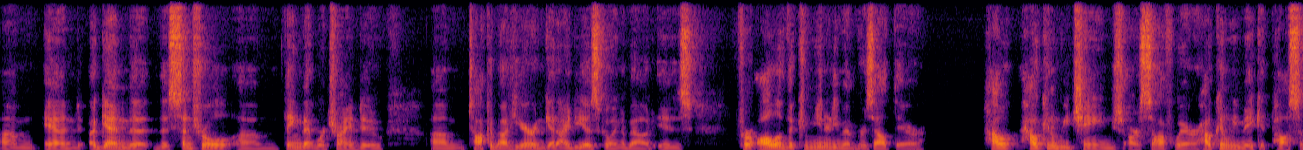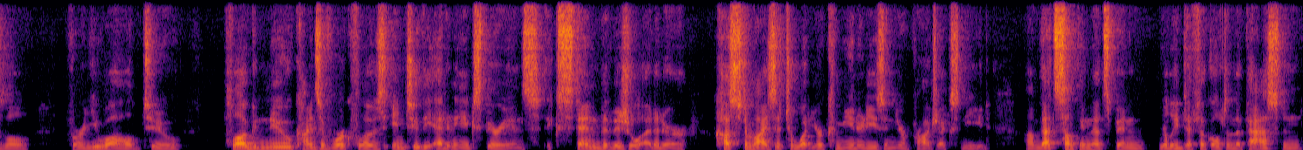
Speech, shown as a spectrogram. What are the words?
Um, and again, the, the central um, thing that we're trying to um, talk about here and get ideas going about is for all of the community members out there, how, how can we change our software? How can we make it possible for you all to plug new kinds of workflows into the editing experience, extend the visual editor, customize it to what your communities and your projects need. Um, that's something that's been really difficult in the past. And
